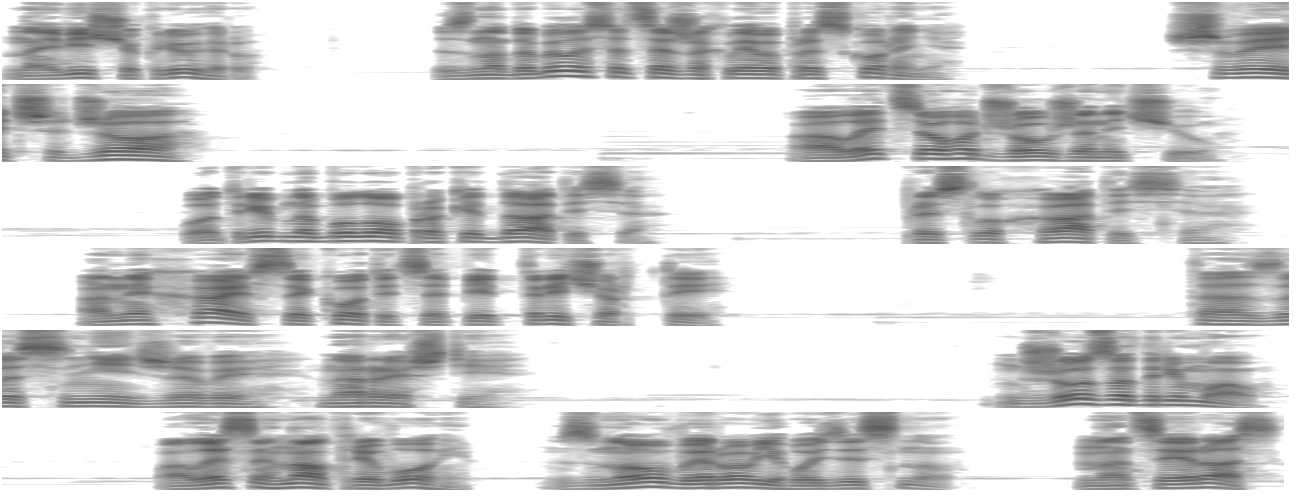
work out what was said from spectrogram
навіщо Крюгеру знадобилося це жахливе прискорення. Швидше, Джо. Але цього Джо вже не чув. Потрібно було прокидатися, прислухатися, а нехай все котиться під три чорти. Та засніть же ви нарешті. Джо задрімав, але сигнал тривоги знову вирвав його зі сну. На цей раз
